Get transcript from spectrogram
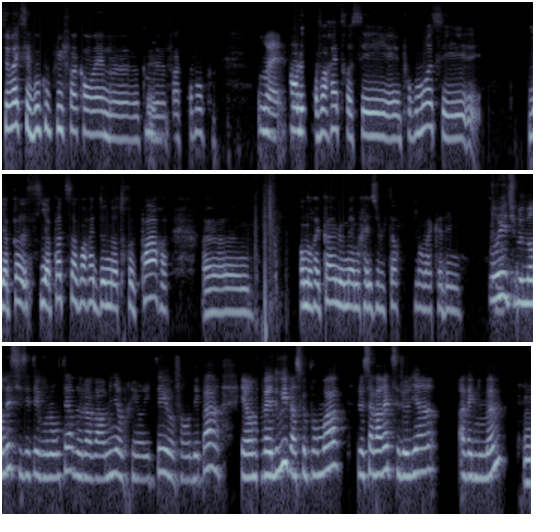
C'est vrai que c'est beaucoup plus fin quand même euh, mm. qu'avant. Ouais. le savoir-être, c'est pour moi, c'est il y a pas s'il n'y a pas de savoir-être de notre part, euh, on n'aurait pas le même résultat dans l'académie. Oui, tu me demandais si c'était volontaire de l'avoir mis en priorité enfin, au départ. Et en fait, oui, parce que pour moi, le savoir-être, c'est le lien avec nous-mêmes. Mm.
